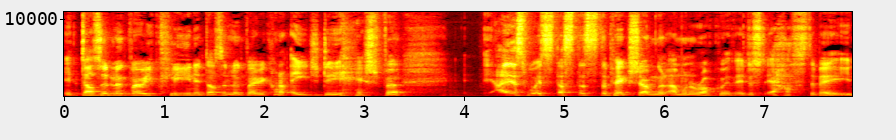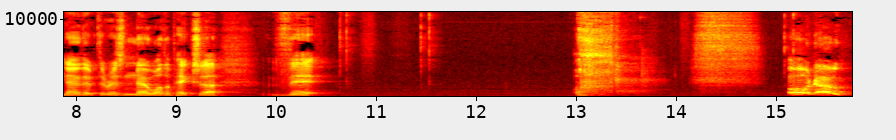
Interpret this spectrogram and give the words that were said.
it doesn't look very clean. It doesn't look very kind of HD-ish, but I just, it's, that's that's the picture I'm gonna I'm gonna rock with. It just it has to be. You know, there, there is no other picture that. Oh no!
